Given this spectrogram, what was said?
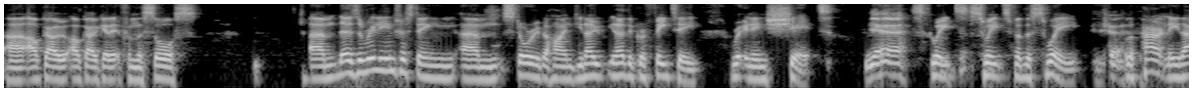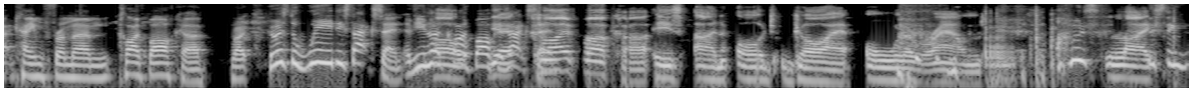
uh, I'll go. I'll go get it from the source." Um, there's a really interesting um, story behind you know you know the graffiti written in shit Yeah. sweets sweets for the sweet yeah. well, apparently that came from um, Clive Barker, right? Who has the weirdest accent? Have you heard Oh, Clive Barker's yeah, accent? Clive Barker is an odd guy all around. I was like listening.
